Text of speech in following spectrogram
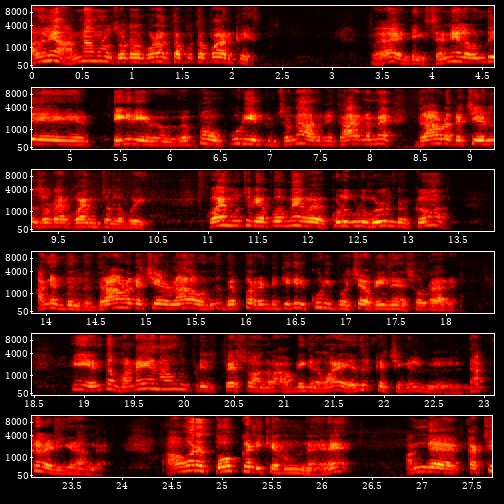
அதுலேயும் அண்ணாமலை சொல்கிறது பூரா தப்பு தப்பாக இருக்குது இப்போ இன்றைக்கி சென்னையில் வந்து டிகிரி வெப்பம் கூடியிருக்குன்னு சொன்னால் அதுக்கு காரணமே திராவிட கட்சிகள்னு சொல்கிறார் கோயம்புத்தூரில் போய். கோயம்புத்தூர் எப்போவுமே குழு குழு குளுன்னு இருக்கும். அங்கே இந்த இந்த திராவிட கட்சிகள்னால் வந்து வெப்பம் ரெண்டு டிகிரி கூடி போச்சு அப்படின்னு சொல்கிறாரு நீ எந்த மடையனாவது இப்படி பேசுவாங்களா அப்படிங்கிற மாதிரி எதிர்க்கட்சிகள் நக்கல் அடிக்கிறாங்க. அவரை தோக்கடிக்கணும்னு அங்கே கட்சி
